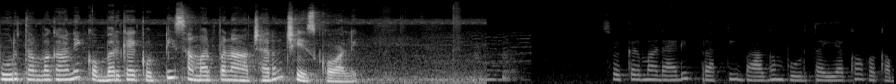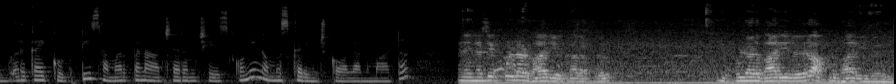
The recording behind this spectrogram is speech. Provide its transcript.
పూర్తవ్వగానే కొబ్బరికాయ కొట్టి సమర్పణ ఆచారం చేసుకోవాలి. సో ఇక్కడ మా డాడీ ప్రతి భాగం పూర్తయ్యాక ఒక కొబ్బరికాయ కొట్టి సమర్పణ ఆచారం చేసుకొని నమస్కరించుకోవాలన్నమాట. భార్యలు కాదు అప్పుడు భార్యలు వేరు అప్పుడు భార్యలు వేరు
